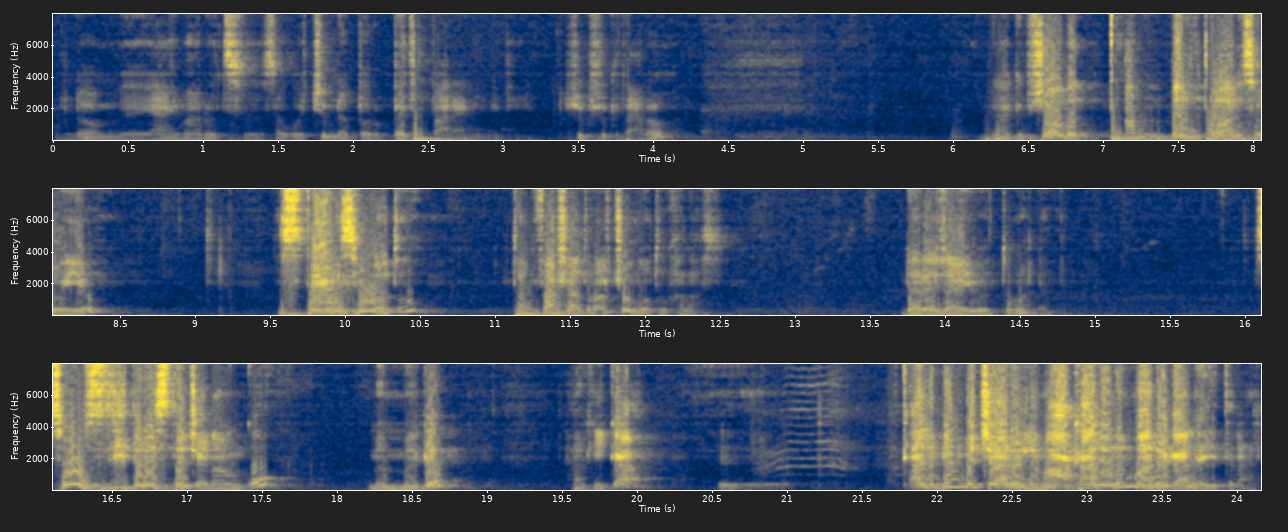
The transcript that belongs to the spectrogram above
እንደውም የሃይማኖት ሰዎችም ነበሩበት ይባላል። እንግዲህ ሹክሹክታ ነው እና ግብዣው በጣም በልተዋል። ሰውየው ስቴር ሲወጡ ትንፋሽ አጥሯቸው ሞቱ። ኸላስ ደረጃ እየወጡ ማለት ነው። ሰው እዚህ ድረስ ተጨናንቆ መመገብ ሀቂቃ ቀልብን ብቻ አይደለም አካልንም አደጋ ላይ ይጥላል።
